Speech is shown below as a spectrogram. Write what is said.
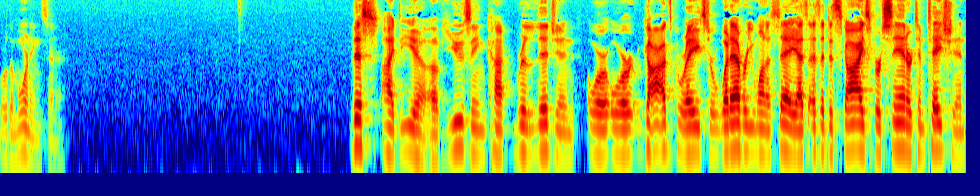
or the mourning sinner? This idea of using religion or, or God's grace or whatever you want to say as, as a disguise for sin or temptation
